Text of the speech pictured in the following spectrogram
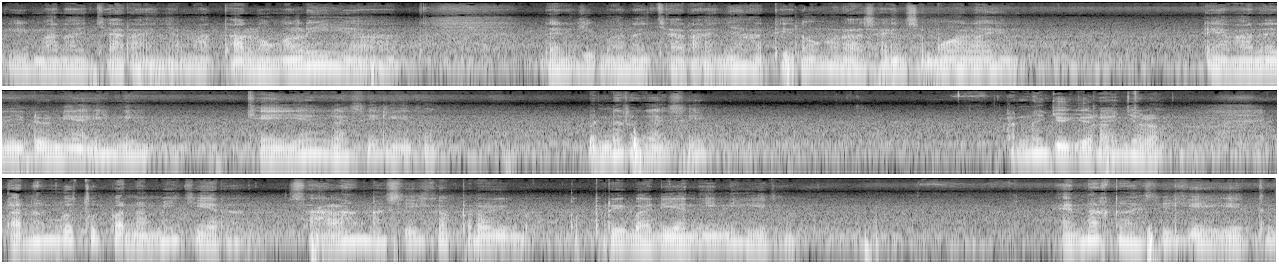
gimana caranya mata lo ngeliat dan gimana caranya hati lo ngerasain semua lain yang ada di dunia ini. Kayaknya nggak sih gitu. Bener nggak sih? Karena jujur aja loh kadang gue tuh pernah mikir salah nggak sih kepribadian ini gitu? Enak gak sih kayak gitu?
